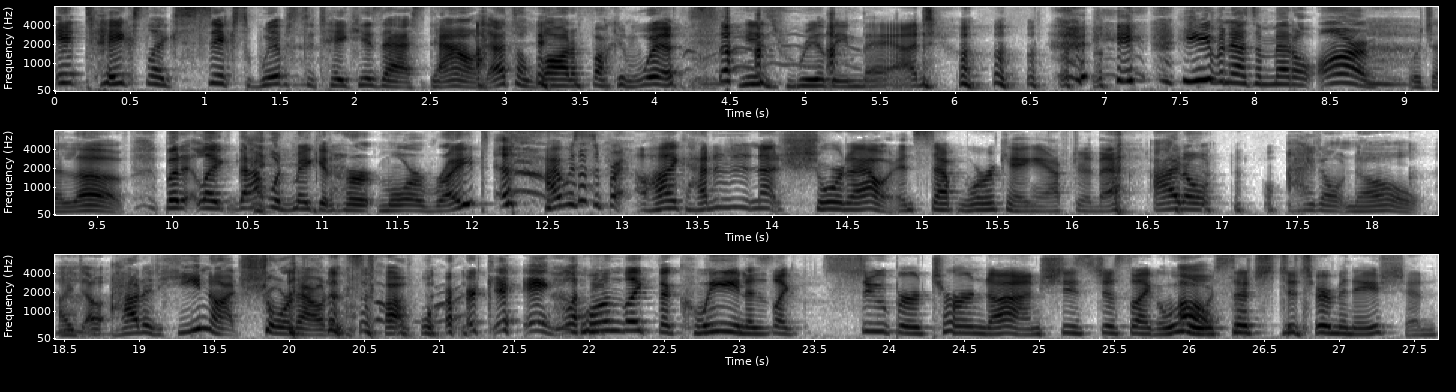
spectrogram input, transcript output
it takes like six whips to take his ass down. That's a lot of fucking whips. He's really mad. he, he even has a metal arm, which I love. But like that would make it hurt more, right? I was surprised. Like, how did it not short out and stop working after that? I don't I don't know. I don't, how did he not short out and stop working? Like, One like the queen is like super turned on. She's just like, ooh, Oh. such determination.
